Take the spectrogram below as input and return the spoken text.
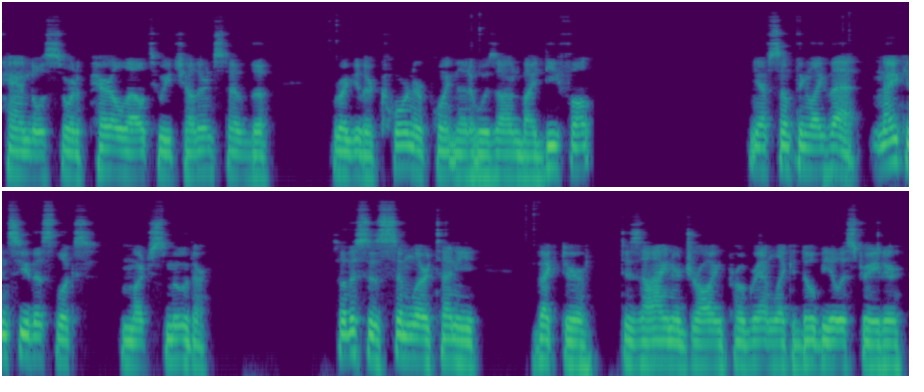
handles sort of parallel to each other instead of the regular corner point that it was on by default, you have something like that. Now you can see this looks much smoother. So this is similar to any vector design or drawing program like Adobe Illustrator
